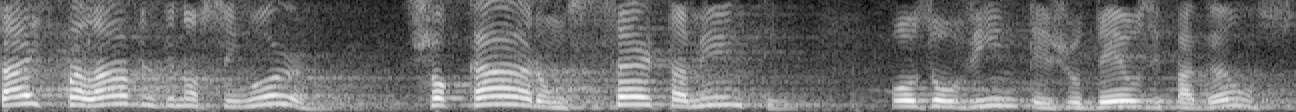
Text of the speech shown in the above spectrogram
Tais palavras de Nosso Senhor chocaram certamente os ouvintes judeus e pagãos,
